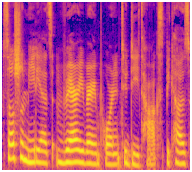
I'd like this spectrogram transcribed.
Social media is very, very important to detox because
